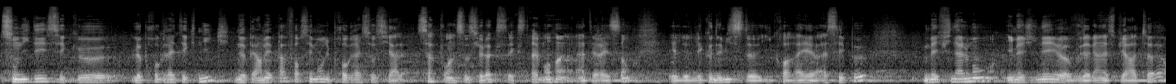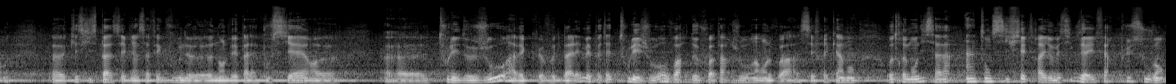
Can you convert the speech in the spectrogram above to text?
son idée c'est que le progrès technique ne permet pas forcément du progrès social. Ça pour un sociologue c'est extrêmement intéressant et l'économiste y croirait assez peu. Mais finalement, imaginez euh, vous avez un aspirateur, qu'est-ce qui se passe? Eh bien ça fait que vous n'enlevez pas la poussière. tous les deux jours avec votre balai, mais peut-être tous les jours, voire deux fois par jour, hein, on le voit assez fréquemment. Autrement dit, ça va intensifier le travail domestique, vous allez le faire plus souvent.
